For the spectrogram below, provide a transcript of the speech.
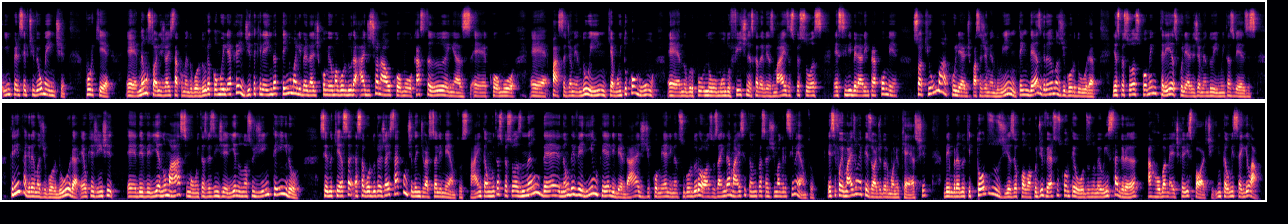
imperceptivelmente. Por quê? é, não só ele já está comendo gordura, como ele acredita que ele ainda tem uma liberdade de comer uma gordura adicional, como castanhas, é, como é, pasta de amendoim, que é muito comum é, no grupo, no mundo fitness, cada vez mais as pessoas é, se liberarem para comer. Só que uma colher de pasta de amendoim tem 10 gramas de gordura e as pessoas comem 3 colheres de amendoim muitas vezes. 30 gramas de gordura é o que a gente é, deveria, no máximo, muitas vezes ingerir no nosso dia inteiro sendo que essa, essa gordura já está contida em diversos alimentos, tá? Então muitas pessoas não, de, não deveriam ter a liberdade de comer alimentos gordurosos, ainda mais se estão em processo de emagrecimento. Esse foi mais um episódio do Hormônio Cast. Lembrando que todos os dias eu coloco diversos conteúdos no meu Instagram, arroba. Então me segue lá.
